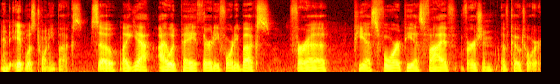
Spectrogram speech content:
and it was 20 bucks. So, like yeah, I would pay 30 40 bucks for a PS4, PS5 version of KOTOR.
